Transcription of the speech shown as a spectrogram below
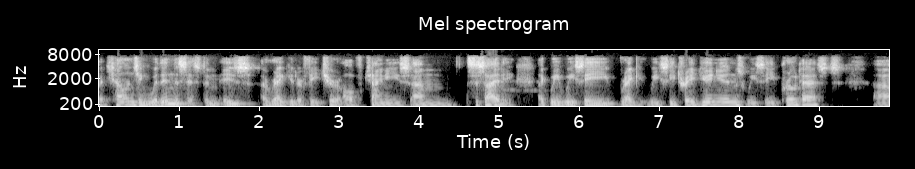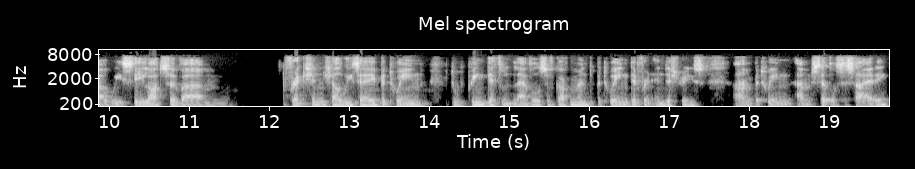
but challenging within the system is a regular feature of Chinese um, society. Like we we see reg, we see trade unions, we see protests, uh, we see lots of um, friction, shall we say, between between different levels of government, between different industries, and between um, civil society.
